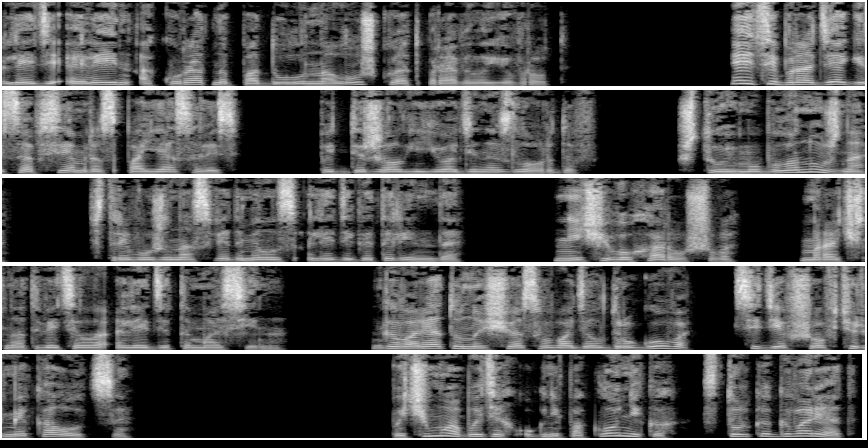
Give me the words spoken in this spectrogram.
Леди Элейн аккуратно подула на ложку и отправила ее в рот. Эти бродяги совсем распоясались, поддержал ее один из лордов. Что ему было нужно? встревоженно осведомилась леди Гателинда. Ничего хорошего, мрачно ответила леди Томасина. Говорят, он еще освободил другого, сидевшего в тюрьме колодцы. «Почему об этих огнепоклонниках столько говорят?»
